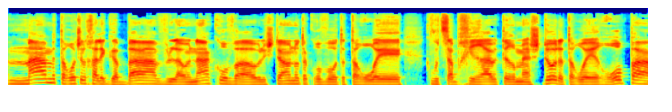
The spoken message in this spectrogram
מה המטרות שלך לגביו לעונה הקרובה או לשתי העונות הקרובות? אתה רואה קבוצה בכירה יותר מאשדוד? אתה רואה אירופה?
